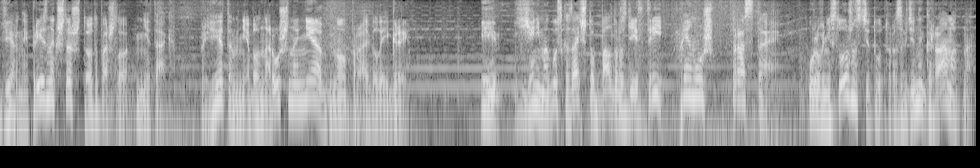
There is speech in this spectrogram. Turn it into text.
Верный признак, что что-то пошло не так. При этом не было нарушено ни одно правило игры. И я не могу сказать, что Baldur's Gate 3 прямо уж простая – Уровни сложности тут разведены грамотно,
